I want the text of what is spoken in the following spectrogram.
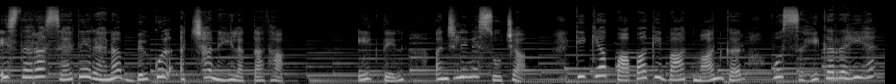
इस तरह सहते रहना बिल्कुल अच्छा नहीं लगता था। एक दिन अंजलि ने सोचा कि क्या पापा की बात मानकर वो सही कर रही है?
